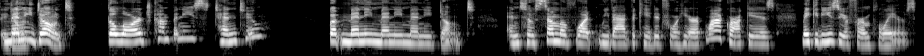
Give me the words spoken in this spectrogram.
they many don't. don't. The large companies tend to, but many, many, many don't. And so, some of what we've advocated for here at BlackRock is make it easier for employers,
